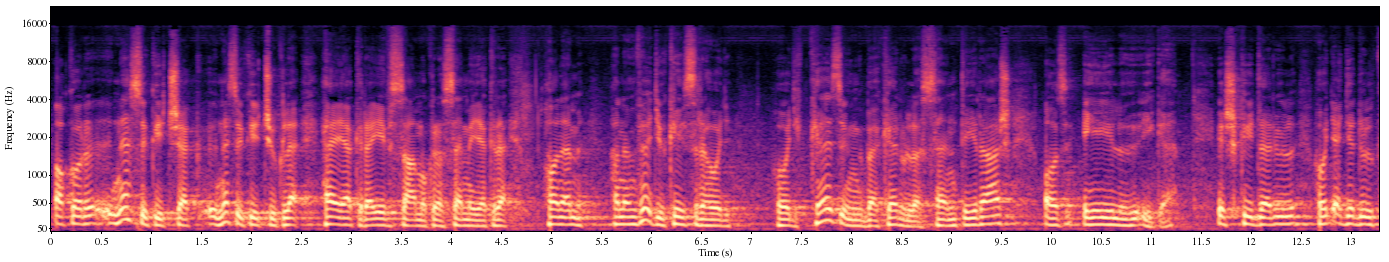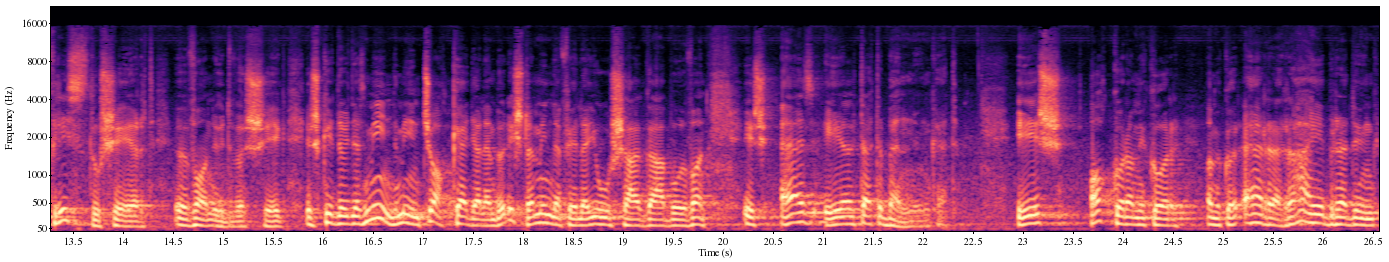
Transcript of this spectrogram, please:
akkor ne, szükítsek, ne szükítsük le helyekre, évszámokra, személyekre, hanem, hanem vegyük észre, hogy, hogy kezünkbe kerül a Szentírás, az élő ige. És kiderül, hogy egyedül Krisztusért van üdvösség. És kiderül, hogy ez mind-mind csak kegyelemből, Isten mindenféle jóságából van, és ez éltet bennünket. És akkor, amikor, amikor erre ráébredünk,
